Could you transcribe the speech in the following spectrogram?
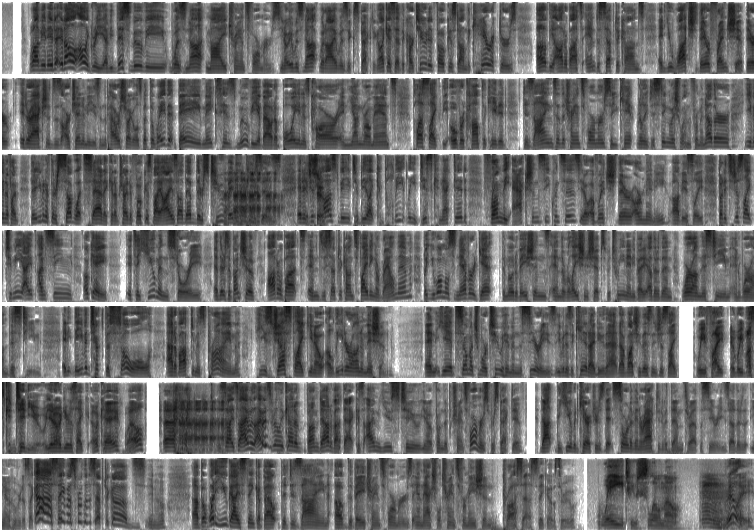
Well, I mean, it, it all, I'll agree. I mean, this movie was not my Transformers. You know, it was not what I was expecting. Like I said, the cartoon had focused on the characters of the Autobots and Decepticons, and you watched their friendship, their interactions as arch enemies and the power struggles. But the way that Bay makes his movie about a boy in his car and young romance, plus like the overcomplicated designs of the Transformers, so you can't really distinguish one from another. Even if I'm, they're, even if they're somewhat static and I'm trying to focus my eyes on them, there's too many pieces, and it It's just true. caused me to be like completely disconnected from the action sequences, you know, of which there are many, obviously. But it's just like to me, I I'm seeing okay. It's a human story, and there's a bunch of Autobots and Decepticons fighting around them, but you almost never get the motivations and the relationships between anybody other than we're on this team and we're on this team. And they even took the soul out of Optimus Prime. He's just like, you know, a leader on a mission. And he had so much more to him in the series. Even as a kid, I knew that. And I'm watching this and it's just like, we fight and we must continue, you know, and you're just like, okay, well, uh, so I so I was I was really kind of bummed out about that because I'm used to you know from the Transformers perspective, not the human characters that sort of interacted with them throughout the series, other you know who were just like ah save us from the Decepticons, you know. Uh, but what do you guys think about the design of the Bay Transformers and the actual transformation process they go through? Way too slow mo. Hmm. Really?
